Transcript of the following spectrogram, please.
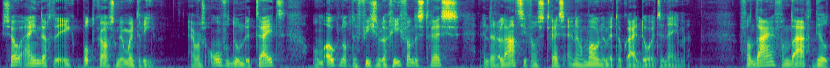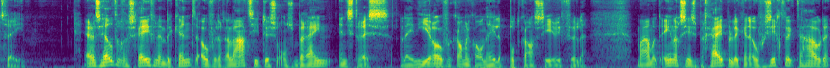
Zo eindigde ik podcast nummer 3. Er was onvoldoende tijd om ook nog de fysiologie van de stress en de relatie van stress en hormonen met elkaar door te nemen. Vandaar vandaag deel 2. Er is heel veel geschreven en bekend over de relatie tussen ons brein en stress. Alleen hierover kan ik al een hele podcastserie vullen. Maar om het enigszins begrijpelijk en overzichtelijk te houden,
